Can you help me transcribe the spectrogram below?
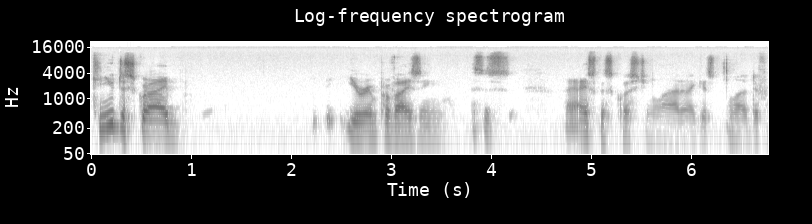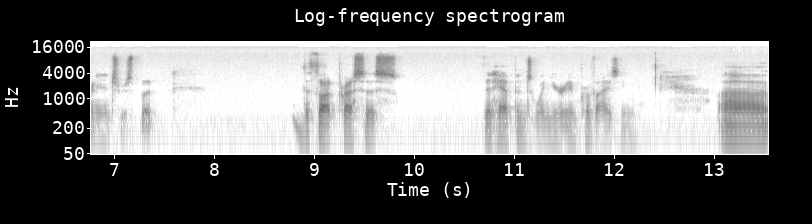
Can you describe your improvising? This is, I ask this question a lot, and I get a lot of different answers, but the thought process that happens when you're improvising? Uh,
